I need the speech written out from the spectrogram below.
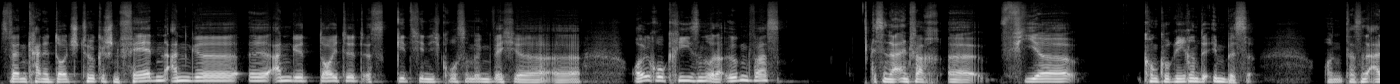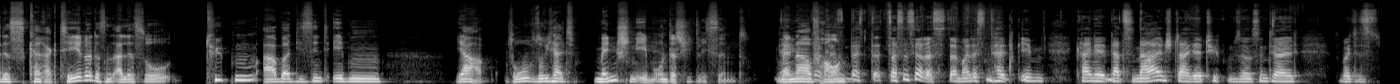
es werden keine deutsch-türkischen Fäden ange, äh, angedeutet. Es geht hier nicht groß um irgendwelche äh, Euro-Krisen oder irgendwas es sind einfach äh, vier konkurrierende Imbisse. Und das sind alles Charaktere, das sind alles so Typen, aber die sind eben, ja, so, so wie halt Menschen eben unterschiedlich sind. Ja, Männer, das, Frauen. Das, das, das, ist ja das. Das sind halt eben keine nationalen Stereotypen, sondern es sind halt, soweit es,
